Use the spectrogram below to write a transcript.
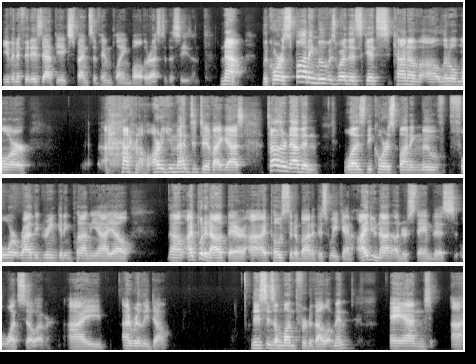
even if it is at the expense of him playing ball the rest of the season. Now, the corresponding move is where this gets kind of a little more, I don't know, argumentative, I guess. Tyler Nevin was the corresponding move for Riley Greene getting put on the IL. Now, I put it out there. I posted about it this weekend. I do not understand this whatsoever. I I really don't. This is a month for development, and uh,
